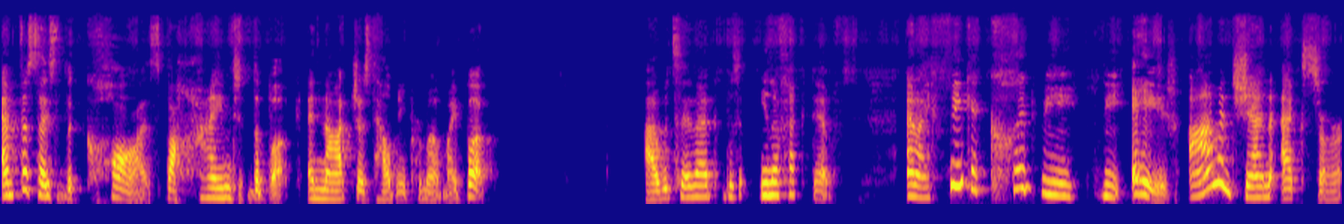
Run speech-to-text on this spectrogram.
emphasize the cause behind the book and not just help me promote my book. I would say that was ineffective. And I think it could be the age. I'm a Gen Xer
